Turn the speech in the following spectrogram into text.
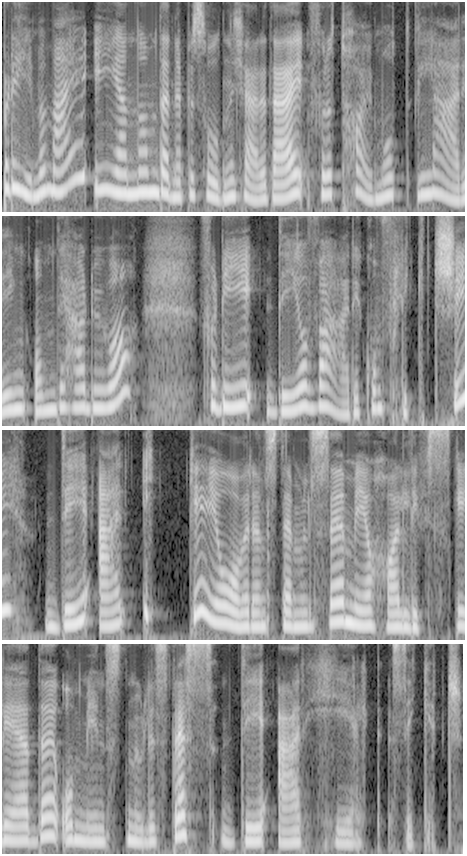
Bli med meg igjennom denne episoden, kjære deg, for å ta imot læring om det her, du òg. Fordi det å være konfliktsky, det er ikke i overensstemmelse med å ha livsglede og minst mulig stress. Det er helt sikkert.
